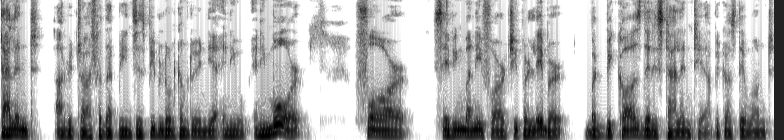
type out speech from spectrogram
talent arbitrage. What that means is people don't come to India any anymore for saving money for cheaper labor, but because there is talent here, because they want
